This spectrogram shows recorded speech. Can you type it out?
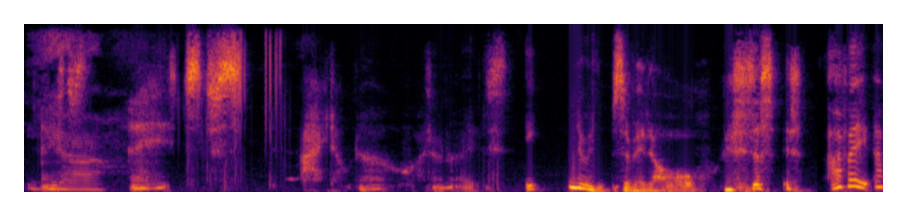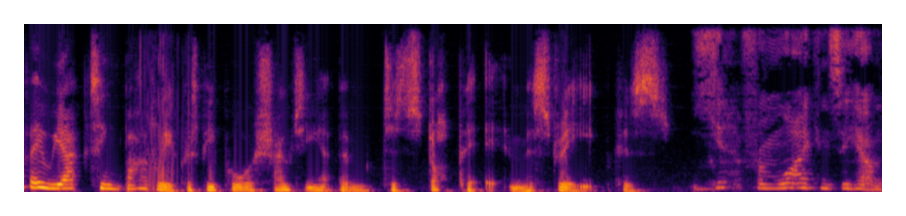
Yeah. It's just, I don't know. I don't know. It's ignorance of it all. It's just, it's, are they are they reacting badly because people were shouting at them to stop it in the street? Because Yeah, from what I can see here, I'm,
